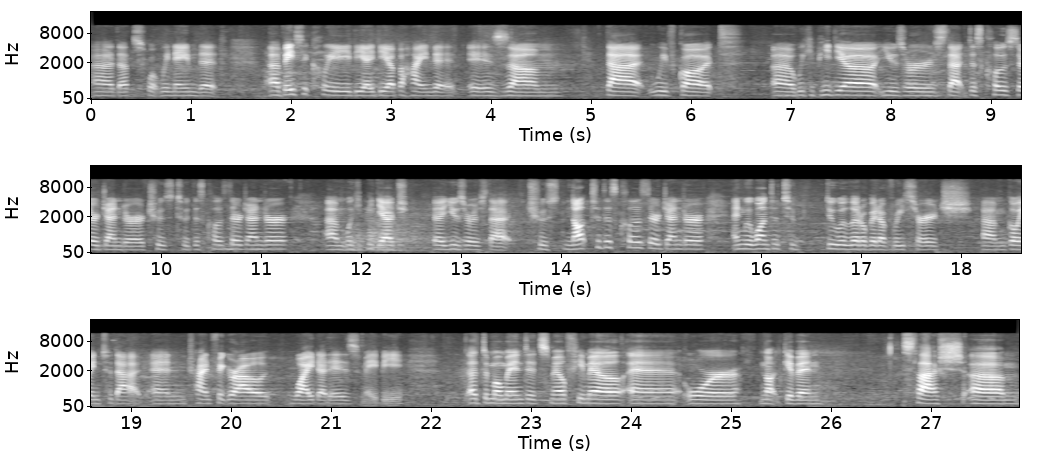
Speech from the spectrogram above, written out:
Uh, that's what we named it. Uh, basically, the idea behind it is um, that we've got uh, Wikipedia users that disclose their gender, choose to disclose their gender, um, Wikipedia uh, users that choose not to disclose their gender, and we wanted to do a little bit of research, um, go into that, and try and figure out why that is, maybe. At the moment, it's male, female, uh, or not given, slash, um,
